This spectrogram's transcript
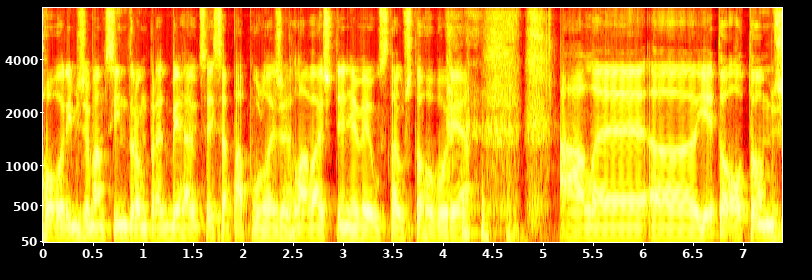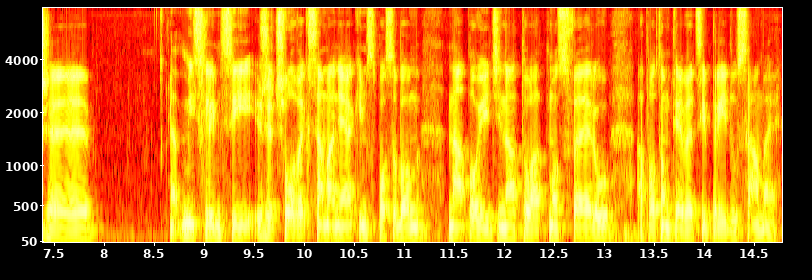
hovorím, že mám syndrom predbiehajúcej sa papule, že hlava ešte nevie, ústa už toho hovoria. Ale uh, je to o tom, že Myslím si, že človek sa má nejakým spôsobom napojiť na tú atmosféru a potom tie veci prídu samé.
